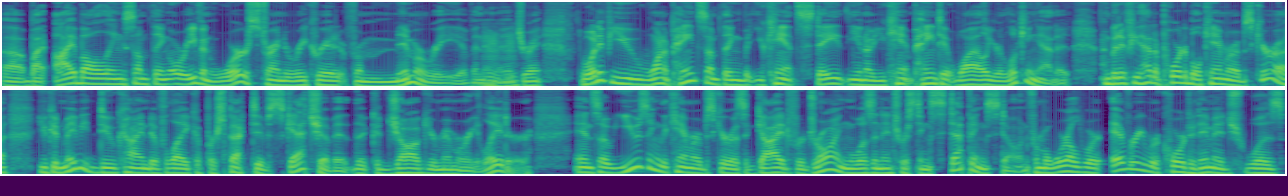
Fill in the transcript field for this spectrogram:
uh, by eyeballing something, or even worse, trying to recreate it from memory of an image, right? What if you want to paint something, but you can't stay, you know, you can't paint it while you're looking at it? But if you had a portable camera obscura, you could maybe do kind of like a perspective sketch of it that could jog your memory later. And so using the camera obscura as a guide for drawing was an interesting stepping stone from a world where every recorded image was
